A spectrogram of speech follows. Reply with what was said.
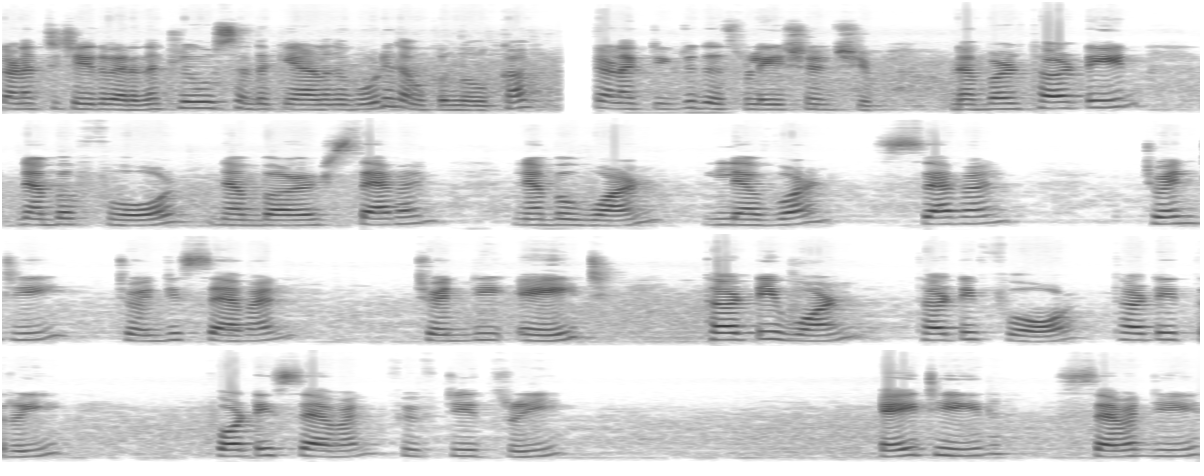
കണക്ട് ചെയ്ത് വരുന്ന ക്ലൂസ് എന്തൊക്കെയാണെന്ന് കൂടി നമുക്ക് നോക്കാം. Connecting to this relationship number thirteen number four number seven number one eleven seven twenty twenty seven twenty eight thirty one thirty four thirty three forty seven fifty three eighteen seventeen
